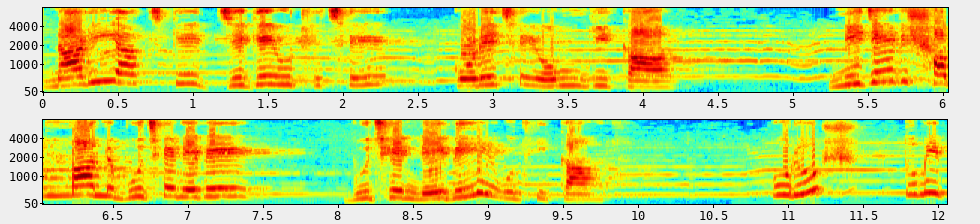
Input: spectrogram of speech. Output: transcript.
নারী আজকে জেগে উঠেছে, করেছে অঙ্গীকার। নিজের সম্মান বুঝে নেবে বুঝে নেবে অধিকার। পুরুষ, তুমি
